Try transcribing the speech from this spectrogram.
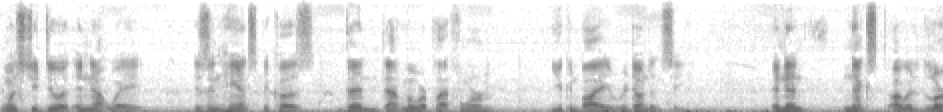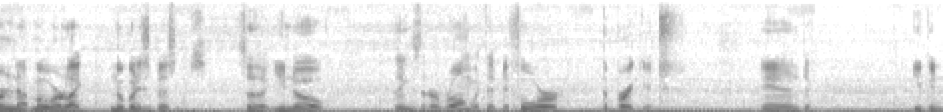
once you do it in that way is enhanced because then that mower platform you can buy redundancy. And then next i would learn that mower like nobody's business so that you know things that are wrong with it before the breakage. And you can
